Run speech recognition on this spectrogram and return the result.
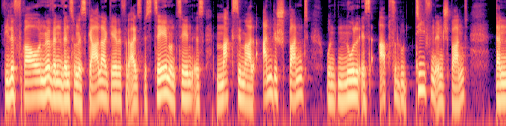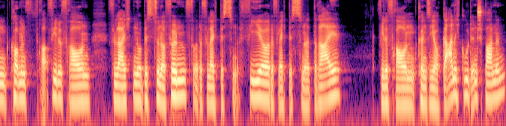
Viele Frauen, ne, wenn wenn so eine Skala gäbe von eins bis zehn und zehn ist maximal angespannt und null ist absolut tiefenentspannt, dann kommen viele Frauen vielleicht nur bis zu einer fünf oder vielleicht bis zu einer vier oder vielleicht bis zu einer drei. Viele Frauen können sich auch gar nicht gut entspannen.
